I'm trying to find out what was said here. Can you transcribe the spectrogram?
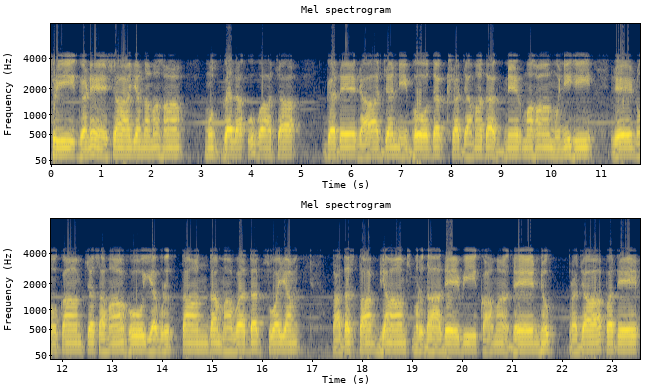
श्रीगणेशाय नमः। मुद्गल उवाच। गदे राजनिभो दक्षजमदग्निर्महामुनिः रेणुकां च समाहूय वृत्तान्तमवदत्स्वयं ततस्ताभ्यां स्मृदा देवी कामधेनुः प्रजापते।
